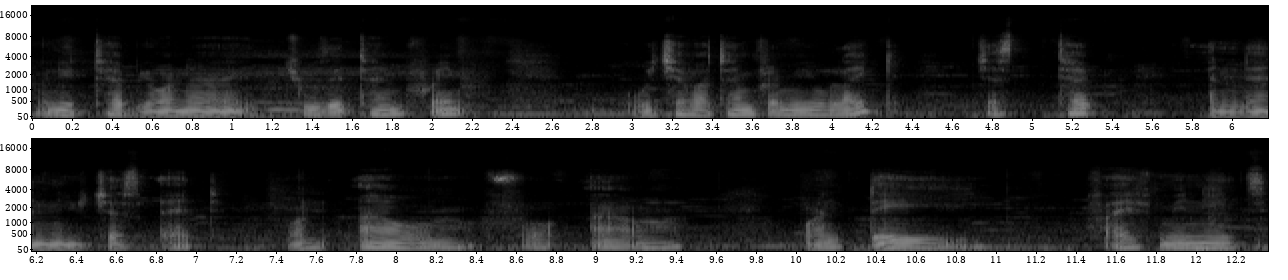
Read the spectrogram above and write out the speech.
when you tap you want to choose a time frame whichever time frame you like just tap and then you just add one hour four hour one day five minutes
